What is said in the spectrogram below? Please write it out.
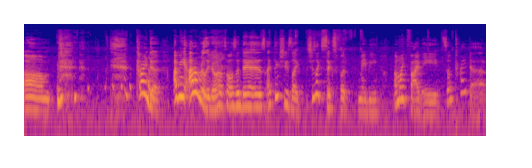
Um Kinda. I mean, I don't really know how tall Zendaya is. I think she's like she's like six foot maybe. I'm like five eight, so kinda.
